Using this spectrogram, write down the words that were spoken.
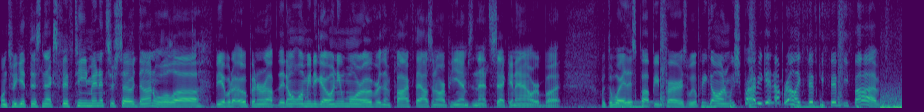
once we get this next 15 minutes or so done, we'll uh, be able to open her up. They don't want me to go any more over than 5,000 RPMs in that second hour, but with the way this puppy purrs, we'll be going, we should probably be getting up around like 50, 55.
